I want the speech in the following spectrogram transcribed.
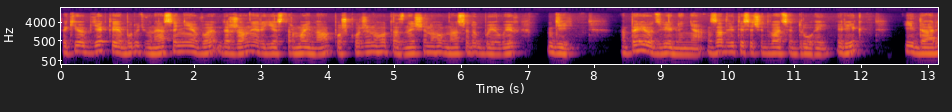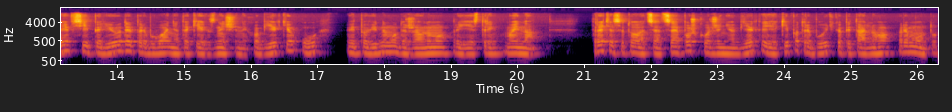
Такі об'єкти будуть внесені в Державний реєстр майна, пошкодженого та знищеного внаслідок бойових дій. Період звільнення за 2022 рік і далі всі періоди перебування таких знищених об'єктів у відповідному державному реєстрі майна. Третя ситуація це пошкоджені об'єкти, які потребують капітального ремонту.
